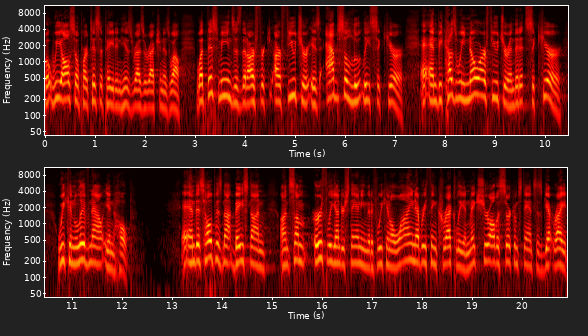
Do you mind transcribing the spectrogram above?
but we also participate in his resurrection as well. What this means is that our, our future is absolutely secure. And because we know our future and that it's secure, we can live now in hope. And this hope is not based on on some earthly understanding that if we can align everything correctly and make sure all the circumstances get right,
